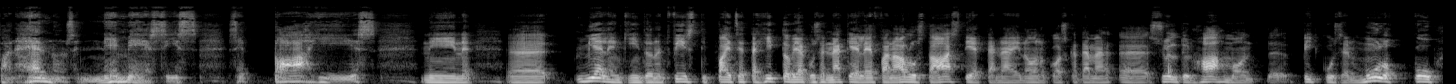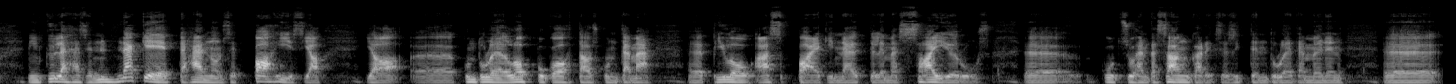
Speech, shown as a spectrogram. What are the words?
vaan hän on se nemesis, se pahis, niin äh, mielenkiintoinen twisti, paitsi että hitto vielä kun se näkee leffan alusta asti, että näin on, koska tämä äh, syltyn hahmo on äh, pikkusen mulkku, niin kyllähän se nyt näkee, että hän on se pahis ja, ja äh, kun tulee loppukohtaus, kun tämä äh, Pillow Aspaekin näyttelemä Cyrus äh, kutsuu häntä sankariksi ja sitten tulee tämmöinen äh,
